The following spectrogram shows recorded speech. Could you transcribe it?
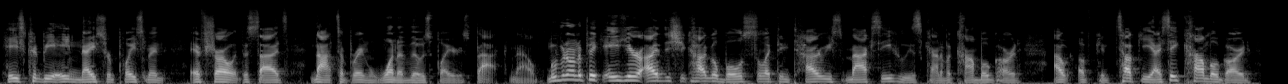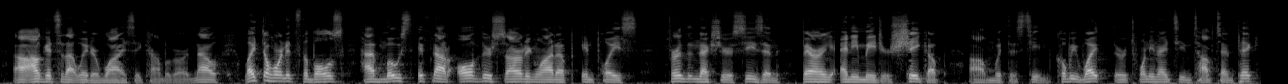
Hayes could be a nice replacement if Charlotte decides not to bring one of those players back. Now, moving on to pick eight here, I have the Chicago Bulls selecting Tyrese Maxey, who is kind of a combo guard out of Kentucky. I say combo guard. Uh, I'll get to that later why I say combo guard. Now, like the Hornets, the Bulls have most, if not all, of their starting lineup in place for the next year's season, bearing any major shakeup um, with this team. Coby White, their 2019 top 10 pick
